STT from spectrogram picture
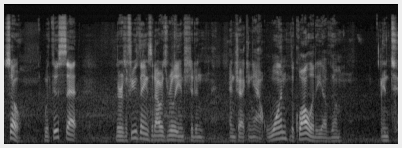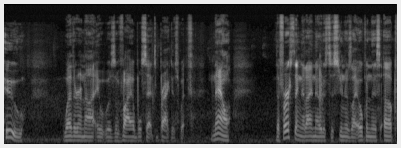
So, with this set, there's a few things that I was really interested in, in checking out. One, the quality of them, and two, whether or not it was a viable set to practice with. Now, the first thing that I noticed as soon as I opened this up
